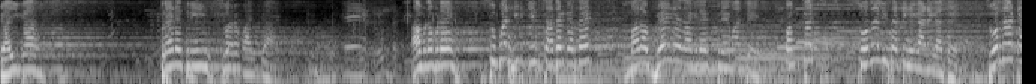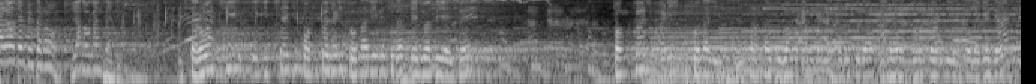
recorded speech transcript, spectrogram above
गायिका प्रणत्री स्वर आपण पुढे सुपर हिट गीत सादर करतायत. मला वेळ लागले प्रेमाचे. पंकज सोनालीसाठी हे गाणे गातोय. जोरदार टाळ्या होते मित्रांनो या दोघांसाठी. सर्वांची एक इच्छा आहे की पंकज आणि सोनालीने सुद्धा स्टेजवरती यायचंय. पंकज आणि सोनाली यांचा आता विवाह सुद्धा रंगमंचावरती यायचं लगेच आहे.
